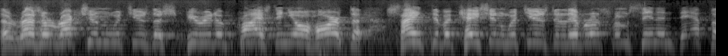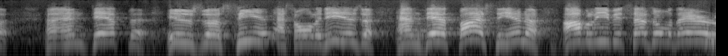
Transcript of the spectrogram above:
The resurrection, which is the Spirit of Christ in your heart, the sanctification, which is deliverance from sin and death. Uh, and death is uh, sin, that's all it is, uh, and death by sin. Uh, I believe it says over there,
